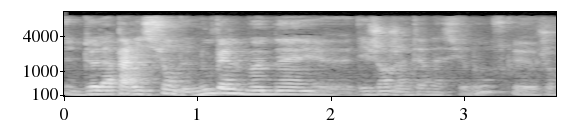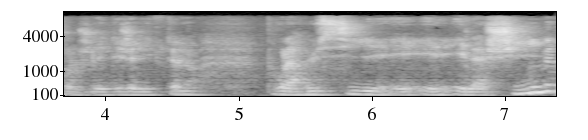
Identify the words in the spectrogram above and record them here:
de l'apparition de nouvelles monnaies euh, d'échanges internationaux, ce que je, l'ai déjà dit tout à l'heure pour la Russie et, la Chine.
